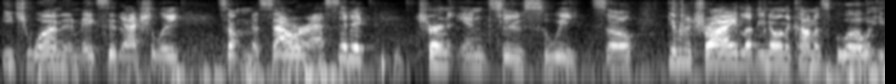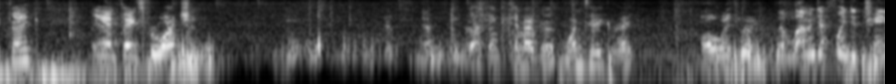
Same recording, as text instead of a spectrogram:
each one and makes it actually something that's sour, acidic, turn into sweet. So, give it a try. Let me know in the comments below what you think, and thanks for watching. Yeah. Yeah, I think it came out good. One take, right? All the way through. The lemon definitely did change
